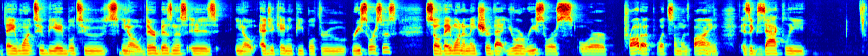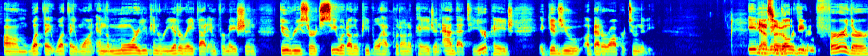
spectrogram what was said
they want to be able to you know their business is you know educating people through resources. So they want to make sure that your resource or product what someone's buying is exactly um, what they what they want. And the more you can reiterate that information do research see what other people have put on a page and add that to your page it gives you a better opportunity. It Yeah, even so- goes even further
